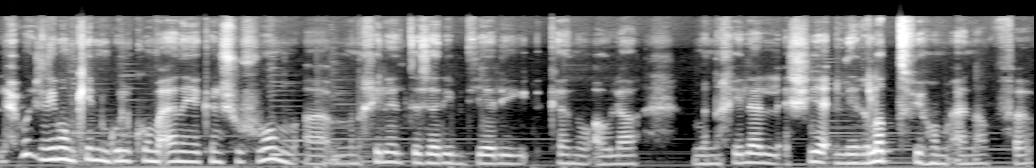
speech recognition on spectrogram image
الحوايج اللي ممكن نقول لكم أنايا كنشوفهم أه من خلال التجارب ديالي كانوا اولا من خلال الأشياء اللي غلطت فيهم أنا في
